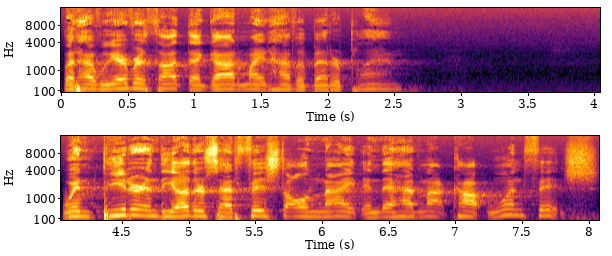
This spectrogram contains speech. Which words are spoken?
But have we ever thought that God might have a better plan? When Peter and the others had fished all night and they had not caught one fish,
